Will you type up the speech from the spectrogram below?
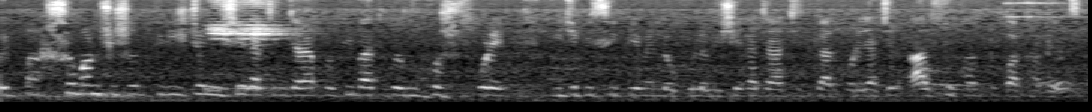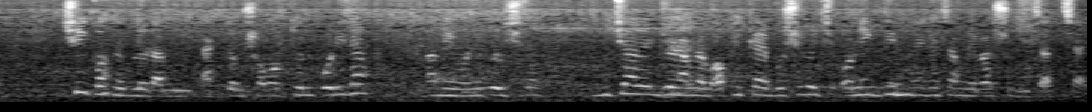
ওই পাঁচশো মানুষের সাথে তিরিশ জন মিশে গেছেন, যারা প্রতিবাদ করে মুখোশ করে বিজেপি, সিপিএম এর লোকগুলো মিশে গেছে যারা চিৎকার করে যাচ্ছে আলতু ফালতু কথা বলছে। সেই কথাগুলোর আমি একদম সমর্থন করি না। আমি মনে করি সেটা বিচারের জন্য আমরা অপেক্ষায় বসে রয়েছি। অনেক দিন হয়ে গেছে, আমরা এবার সুবিচার চাই।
